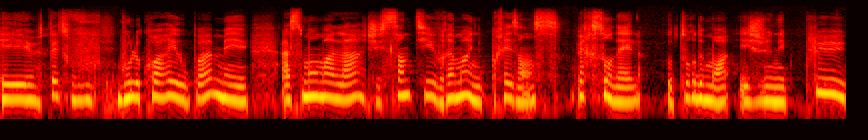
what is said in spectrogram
Et peut-être vous, vous le croirez ou pas, mais à ce moment-là, j'ai senti vraiment une présence personnelle autour de moi et je n'ai plus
